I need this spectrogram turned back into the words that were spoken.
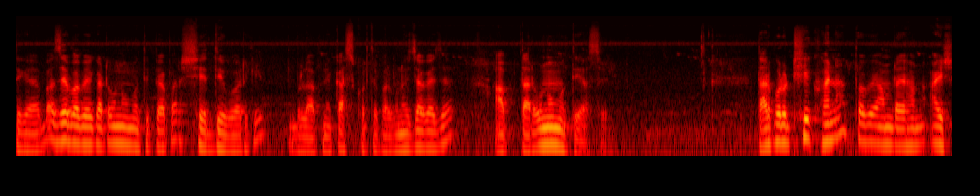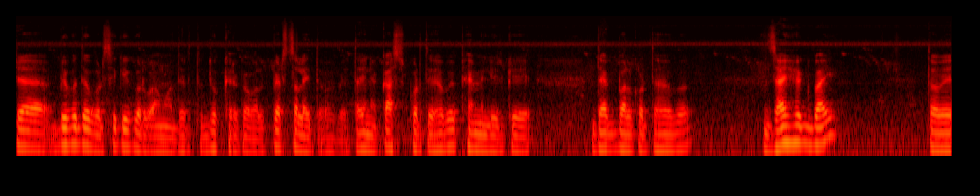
থেকে বা যেভাবে একটা অনুমতি পেপার সে দিব আর কি, বলে আপনি কাজ করতে পারবেন। ওই জায়গায় যে আপ, তার অনুমতি আছে। তারপরে ঠিক হয় না, তবে আমরা এখন আইসা বিপদে পড়ছি, কী করব? আমাদের তো দুঃখের কপাল, পেট চালাইতে হবে, তাই না? কাজ করতে হবে, ফ্যামিলিরকে দেখভাল করতে হবে। যাই হোক ভাই, তবে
